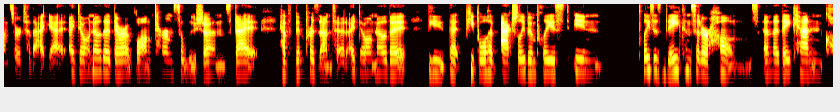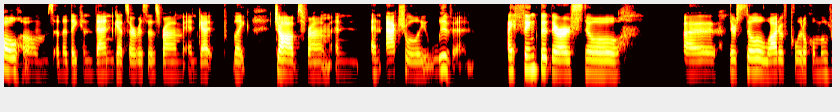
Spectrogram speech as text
answer to that yet. I don't know that there are long-term solutions that have been presented. I don't know that the that people have actually been placed in places they consider homes and that they can call homes and that they can then get services from and get like jobs from and and actually live in I think that there are still uh, there's still a lot of political move-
